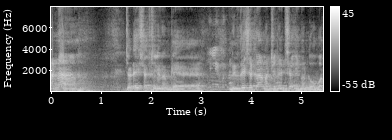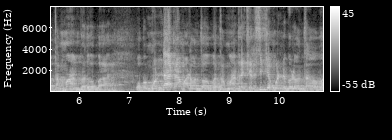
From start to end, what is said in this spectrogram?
ನನ್ನ ಜಡೇಶ್ ಆ್ಯಕ್ಚುಲಿ ನನಗೆ ನಿರ್ದೇಶಕ ಅನ್ನೋಕ್ಕಿಂತ ಹೆಚ್ಚಾಗಿ ನನಗೆ ಒಬ್ಬ ತಮ್ಮ ಅನ್ಬೋದು ಒಬ್ಬ ಒಬ್ಬ ಮೊಂಡಾಟ ಮಾಡುವಂಥ ಒಬ್ಬ ತಮ್ಮ, ಅಂದರೆ ಕೆಲಸಕ್ಕೆ ಮಂಡು ಬೀಳುವಂಥ ಒಬ್ಬ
